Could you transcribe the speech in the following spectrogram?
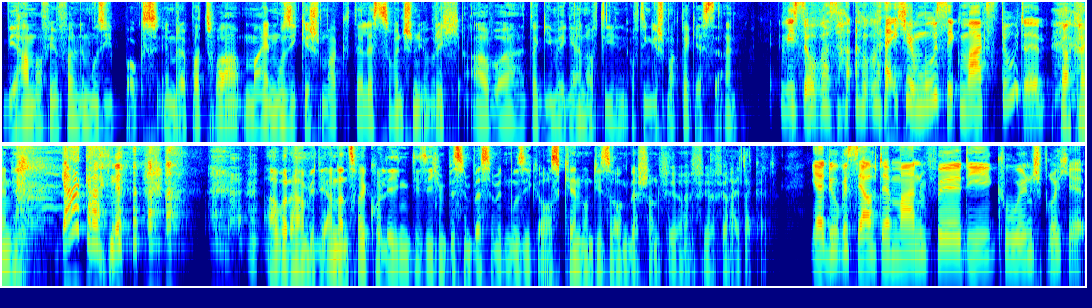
Wir haben auf jeden Fall eine Musikbox im Repertoire. Mein Musikgeschmack, der lässt zu wünschen übrig, aber da gehen wir gerne auf, die, auf den Geschmack der Gäste ein. Wieso? Was, welche Musik magst du denn? Gar keine. Gar keine. Aber da haben wir die anderen zwei Kollegen, die sich ein bisschen besser mit Musik auskennen und die sorgen da schon für, für, für Heiterkeit. Ja, du bist ja auch der Mann für die coolen Sprüche.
